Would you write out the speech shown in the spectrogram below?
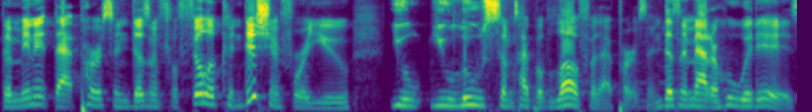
The minute that person doesn't fulfill a condition for you, you you lose some type of love for that person. It doesn't matter who it is.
